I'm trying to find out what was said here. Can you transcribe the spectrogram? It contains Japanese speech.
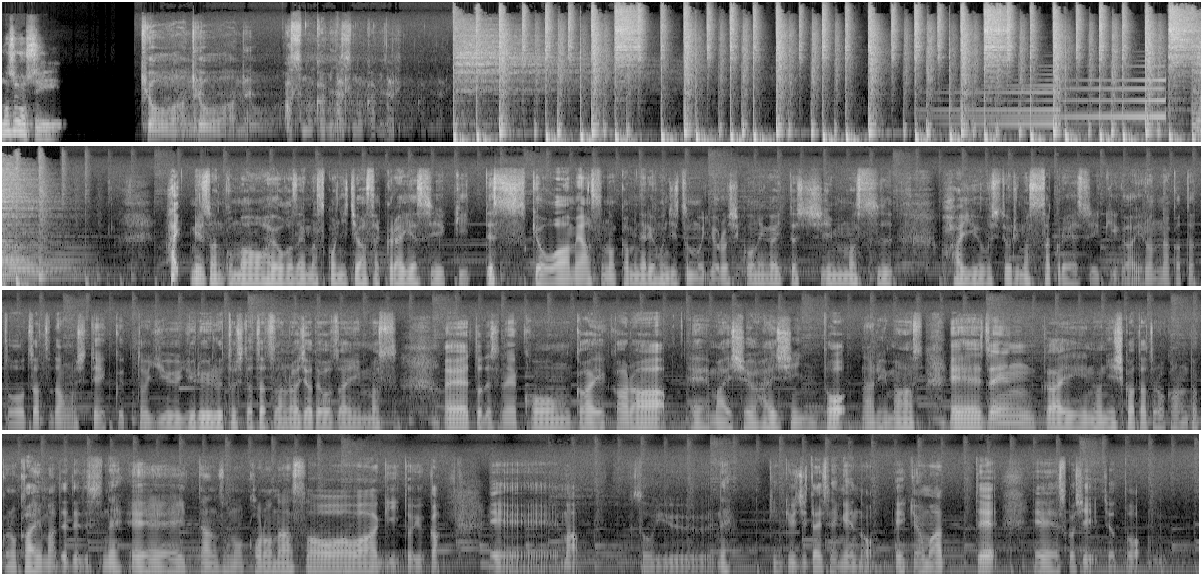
もしもし、今日は雨。今日は雨。明日の雷。明日の雷皆さんこんばんは。おはようございます。こんにちは。桜井康之です。今日は雨、明日の雷、本日もよろしくお願いいたします。俳優をしております桜井康之がいろんな方と雑談をしていくというゆるゆるとした雑談ラジオでございます。えー、っとですね、今回から、えー毎週配信となります。えー前回の西川達郎監督の回まででですね、えー一旦そのコロナ騒ぎというか、えまあそういうね緊急事態宣言の影響もあって、えー少しちょっと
